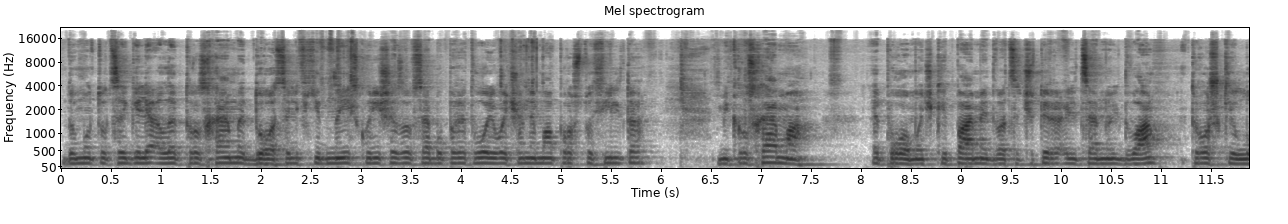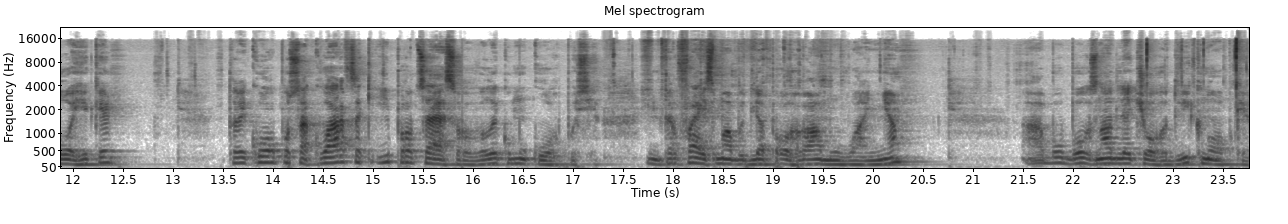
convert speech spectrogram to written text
до мотоцикля електросхеми, дросель вхідний, скоріше за все, бо перетворювача нема, просто фільтр. Мікросхема епромочки, пам'ять 24LC02, трошки логіки. Три корпуса, кварцик і процесор у великому корпусі. Інтерфейс, мабуть, для програмування. Або Бог зна для чого. Дві кнопки.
